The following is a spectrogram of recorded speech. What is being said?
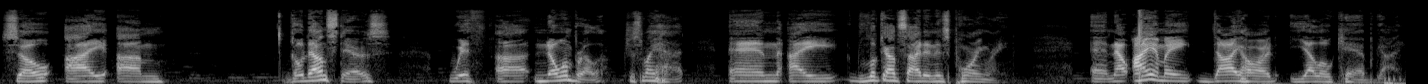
So I um, go downstairs with uh, no umbrella, just my hat, and I look outside and it's pouring rain. And now I am a diehard yellow cab guy.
